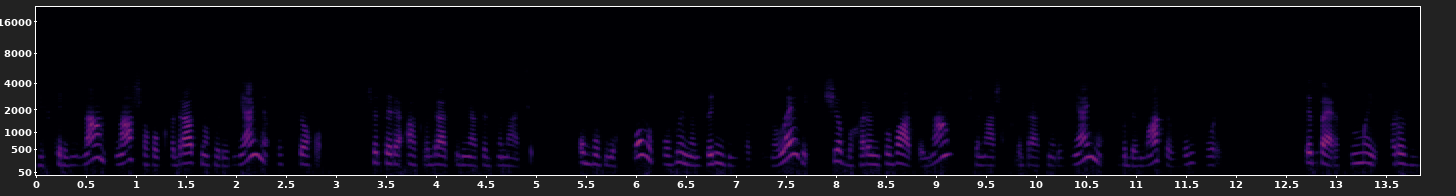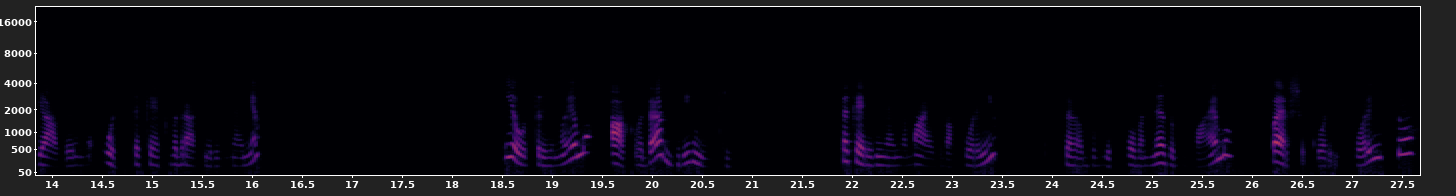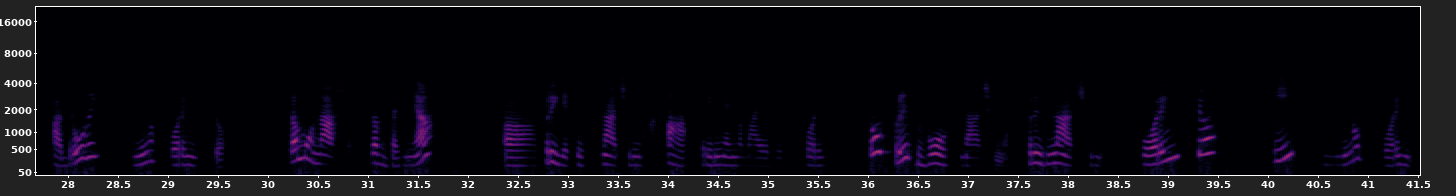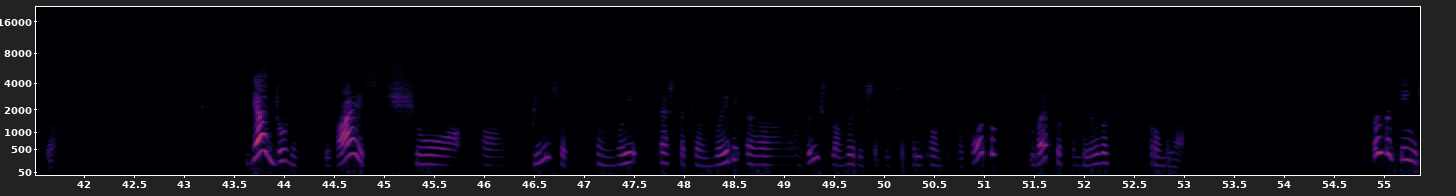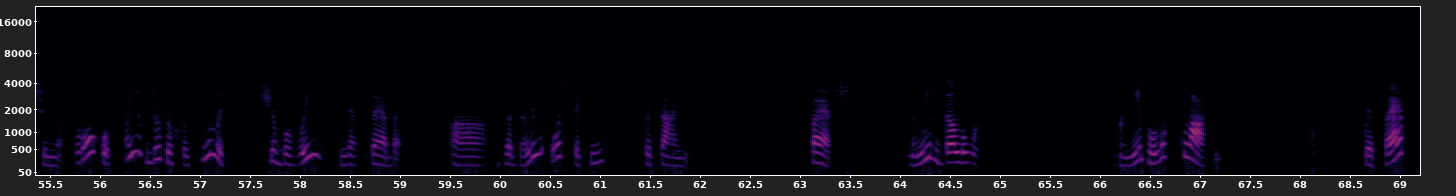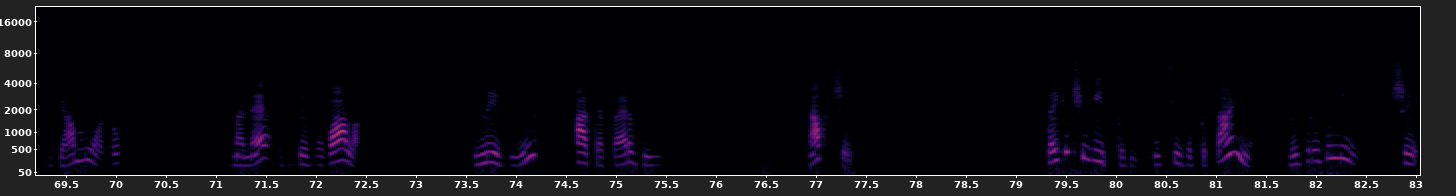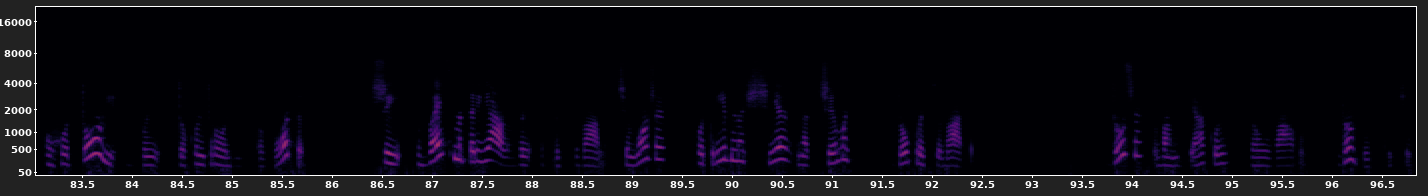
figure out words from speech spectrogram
дискримінант нашого квадратного рівняння, ось цього 4а квадрат відняти 12, обов'язково повинен дорівнювати нулеві, щоб гарантувати нам, що наше квадратне рівняння буде мати один корінь. Тепер ми розв'язуємо ось таке квадратне рівняння і отримуємо а квадрат дорівнює 3. Таке рівняння має два корені, це обов'язково не забуваємо. Перший корінь корінь з цього, а другий мінус корінь з цього. Тому наше завдання, при яких значеннях а рівняння має один корінь, то при двох значеннях, при значенні корінь з цього і мінус корінь з цього. Я дуже сподіваюся, що о, в більшості ви все ж таки е, вийшло вирішити цю контрольну роботу без особливих проблем. До закінчення уроку мені б дуже хотілося, щоб ви для себе задали ось такі питання. Перше, мені вдалося, мені було складно. Тепер я можу. Мене здивувала. Не вмів, а тепер вмів. Навчився. Даючи відповідь на ці запитання, ви зрозумієте, чи готові ви до контрольної роботи, чи весь матеріал ви опрацювали, чи може потрібно ще над чимось допрацювати. Дуже вам дякую за увагу. До зустрічі!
